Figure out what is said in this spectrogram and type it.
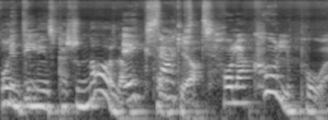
och inte det, minst personalen, exakt, tänker jag. hålla koll på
